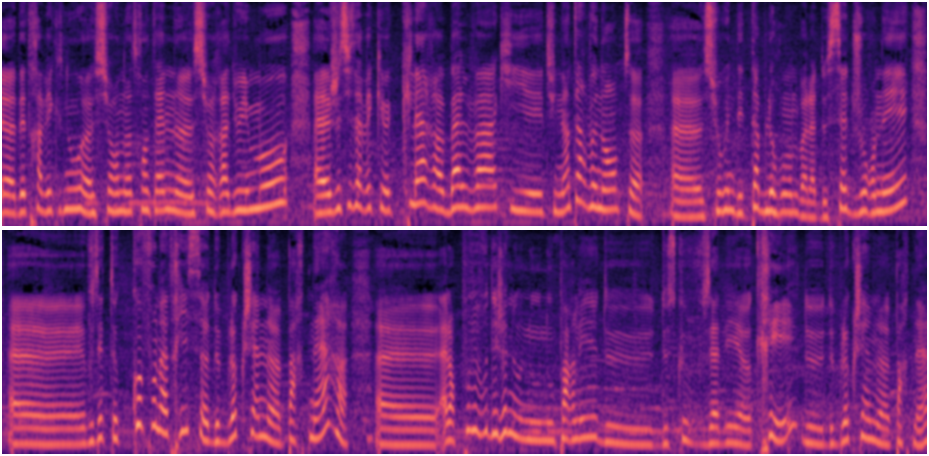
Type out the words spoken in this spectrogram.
euh, d'être avec nous euh, sur notre antenne euh, sur Radio Imo. Je suis avec Claire Balva qui est une intervenante sur une des tables rondes de cette journée. Vous êtes cofondatrice de Blockchain Partner. Alors pouvez-vous déjà nous, parler de, de, ce que vous avez créé de, de Blockchain Partner?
